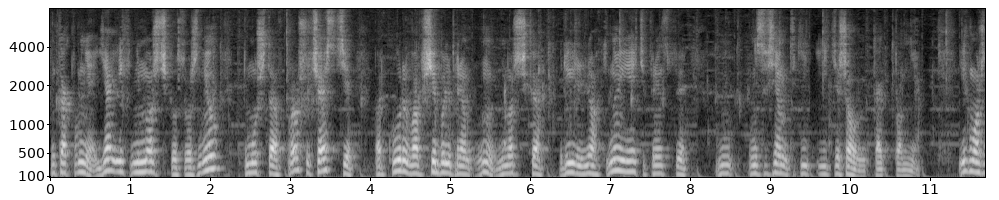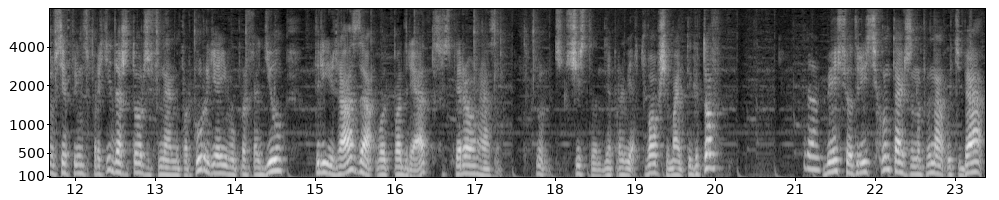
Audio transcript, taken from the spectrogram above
Ну, как по мне, я их немножечко усложнил, потому что в прошлой части паркуры вообще были прям, ну, немножечко рили легкие. Ну, и эти, в принципе, не совсем такие и тяжелые, как по мне. Их можно все, в принципе, пройти, даже тот же финальный паркур, я его проходил три раза вот подряд с первого раза. Ну, чисто для проверки. В общем, Вань, ты готов? Да. Есть всего 30 секунд, также напоминаю, у тебя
